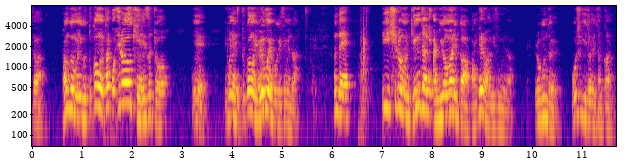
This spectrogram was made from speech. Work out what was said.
자, 방금은 이거 뚜껑을 닫고 이렇게 했었죠. 예. 이번엔 뚜껑을 열고 해보겠습니다. 근데 이 실험은 굉장히 안 위험하니까 방패로 하겠습니다. 여러분들 오시기 전에 잠깐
